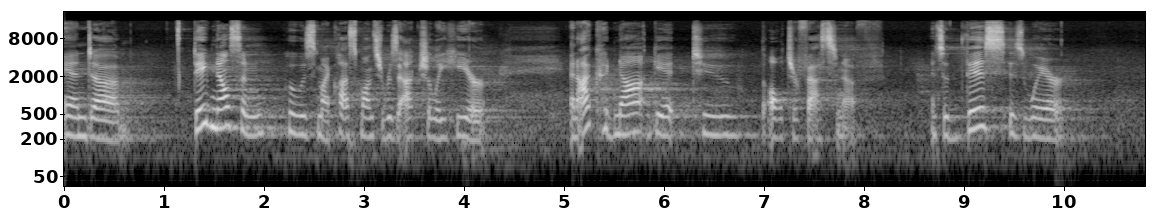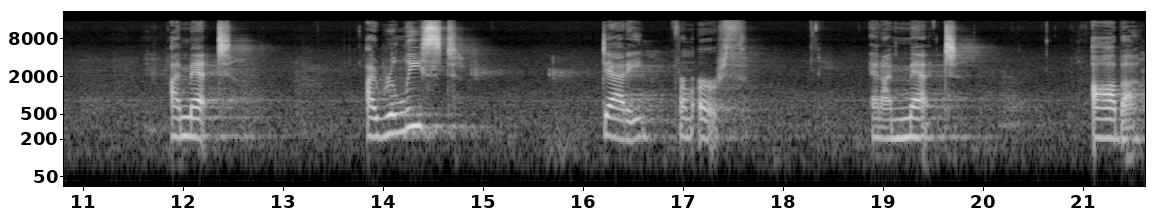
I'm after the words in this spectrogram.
and uh, Dave Nelson, who was my class sponsor, was actually here, and I could not get to the altar fast enough. And so this is where I met, I released Daddy from earth, and I met Abba,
